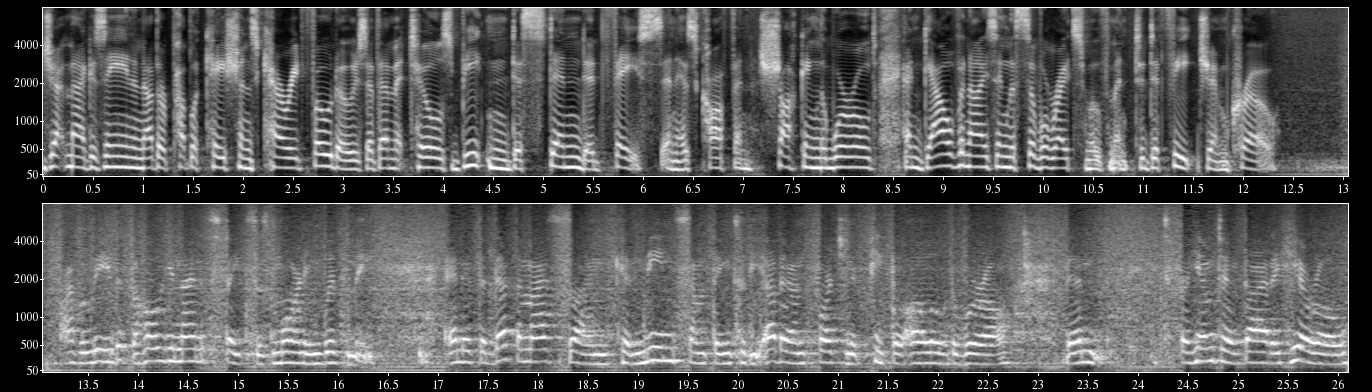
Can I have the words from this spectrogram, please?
Jet magazine and other publications carried photos of Emmett Till's beaten, distended face in his coffin, shocking the world and galvanizing the civil rights movement to defeat Jim Crow. I believe that the whole United States is mourning with me. And if the death of my son can mean something to the other unfortunate people all over the world, then for him to have died a hero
